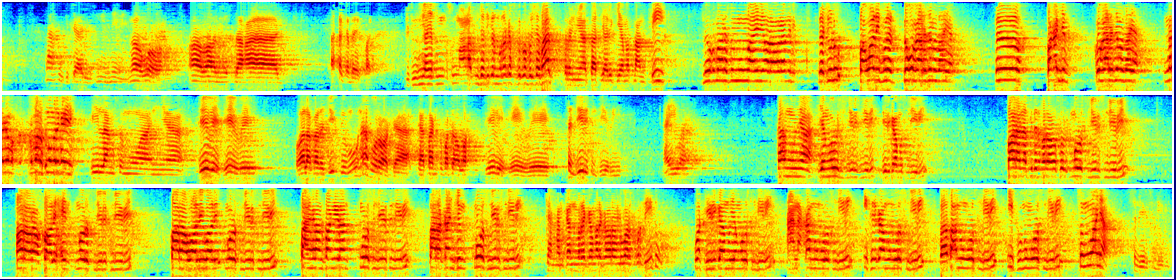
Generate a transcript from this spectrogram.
Langsung dicari ini ngawur awal musta'ad. Kata Ikhwan. Di dunia yang semangat menjadikan mereka sebagai pemberi syafaat. Ternyata di hari kiamat nanti. Lu ke mana semua ini orang-orang ini? Lihat dulu. Pak Wali bulan. Lu kok gak ada sama saya? Lu, lu, lu. Pak Kanjeng. Kok gak ada sama saya? Mereka ke mana semua mereka ini? Hilang semuanya. Dewi, dewi. Walakad jitumuna furoda. Datang kepada Allah dewe-dewe, sendiri-sendiri. Ayo. Kamunya yang ngurus sendiri-sendiri, diri kamu sendiri. Para nabi dan para rasul ngurus sendiri-sendiri. Para orang salihin ngurus sendiri-sendiri. Para wali-wali ngurus sendiri-sendiri. Pangeran-pangeran ngurus sendiri-sendiri. Para kanjeng ngurus sendiri-sendiri. Jangankan mereka-mereka orang luar seperti itu. Wah diri kamu yang ngurus sendiri, anak kamu ngurus sendiri, istri kamu ngurus sendiri, bapakmu ngurus sendiri, ibumu ngurus sendiri, semuanya sendiri-sendiri.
